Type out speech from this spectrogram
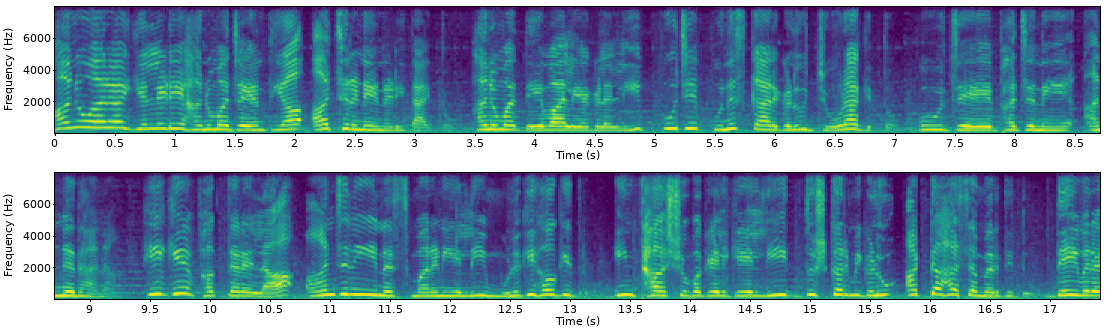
ಭಾನುವಾರ ಎಲ್ಲೆಡೆ ಹನುಮ ಜಯಂತಿಯ ಆಚರಣೆ ನಡೀತಾ ಇತ್ತು ಹನುಮ ದೇವಾಲಯಗಳಲ್ಲಿ ಪೂಜೆ ಪುನಸ್ಕಾರಗಳು ಜೋರಾಗಿತ್ತು. ಪೂಜೆ, ಭಜನೆ, ಅನ್ನದಾನ, ಹೀಗೆ ಭಕ್ತರೆಲ್ಲ ಆಂಜನೇಯನ ಸ್ಮರಣೆಯಲ್ಲಿ ಮುಳುಗಿ ಹೋಗಿದ್ರು. ಇಂಥ ಶುಭ ಗಳಿಗೆಯಲ್ಲಿ ದುಷ್ಕರ್ಮಿಗಳು ಅಟ್ಟಹಾಸ ಮೆರೆದಿದ್ದು. ದೇವರ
